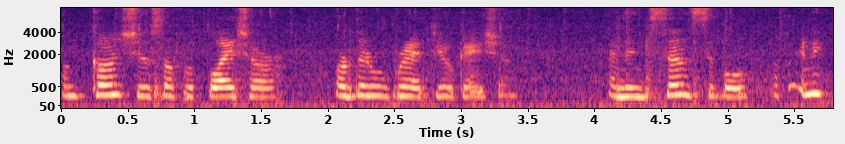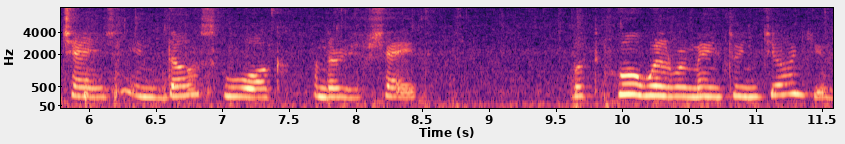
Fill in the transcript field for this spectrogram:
unconscious of the pleasure or the regret you occasion, and insensible of any change in those who walk under your shade. But who will remain to enjoy you?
